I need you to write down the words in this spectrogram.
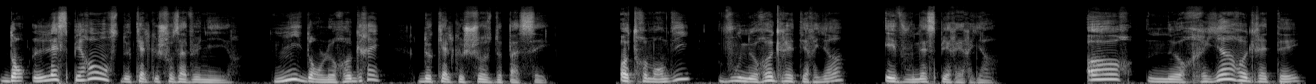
dans l'espérance de quelque chose à venir, ni dans le regret de quelque chose de passé. Autrement dit, vous ne regrettez rien et vous n'espérez rien. Or, ne rien regretter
